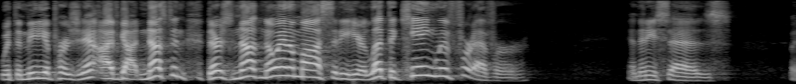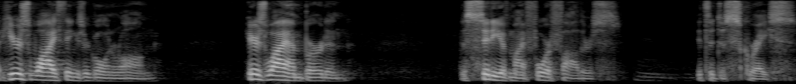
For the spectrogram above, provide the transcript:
with the Media Persian. I've got nothing. There's not, no animosity here. Let the king live forever. And then he says, but here's why things are going wrong. Here's why I'm burdened. The city of my forefathers it's a disgrace.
